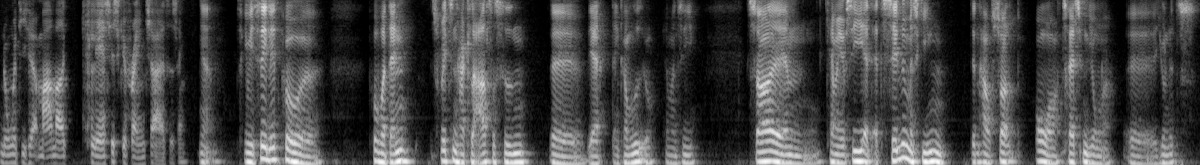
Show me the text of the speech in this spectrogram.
nogle af de her meget, meget klassiske franchises. Ikke? Ja, skal vi se lidt på, øh, på hvordan Switchen har klaret sig siden øh, ja, den kom ud jo, kan man sige. Så øh, kan man jo sige, at, at selve maskinen, den har jo solgt over 60 millioner øh, units.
